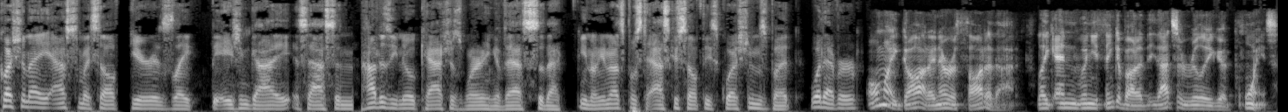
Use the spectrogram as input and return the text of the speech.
Question I asked myself here is like, the Asian guy assassin, how does he know Cash is wearing a vest so that, you know, you're not supposed to ask yourself these questions, but whatever. Oh my god, I never thought of that. Like, and when you think about it, that's a really good point.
